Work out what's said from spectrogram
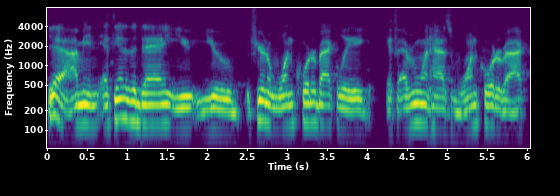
Yeah, I mean, at the end of the day, you you if you're in a one quarterback league, if everyone has one quarterback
